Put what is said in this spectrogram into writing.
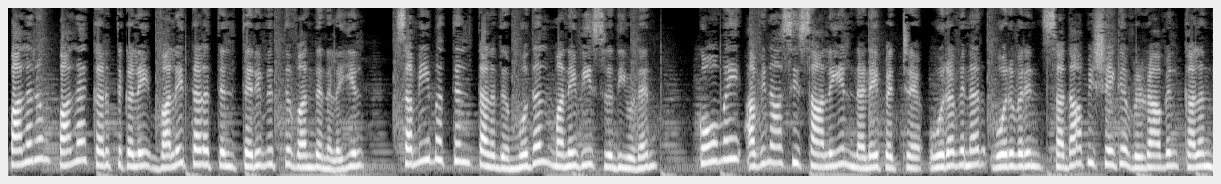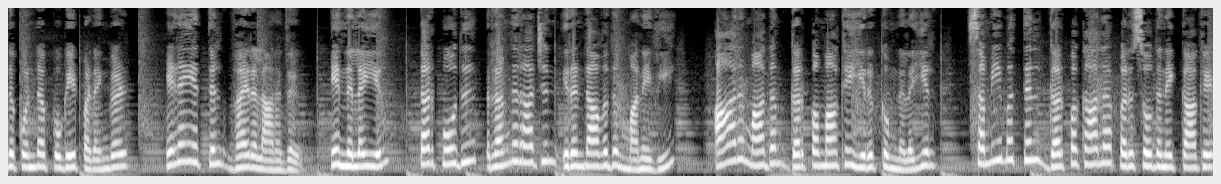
பலரும் பல கருத்துக்களை வலைத்தளத்தில் தெரிவித்து வந்த நிலையில் சமீபத்தில் தனது முதல் மனைவி ஸ்ருதியுடன் கோவை அவினாசி சாலையில் நடைபெற்ற உறவினர் ஒருவரின் சதாபிஷேக விழாவில் கலந்து கொண்ட புகைப்படங்கள் இணையத்தில் வைரலானது. இந்நிலையில் தற்போது ரங்கராஜின் இரண்டாவது மனைவி ஆறு மாதம் கர்ப்பமாக இருக்கும் நிலையில் சமீபத்தில் கர்ப்பகால பரிசோதனைக்காக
